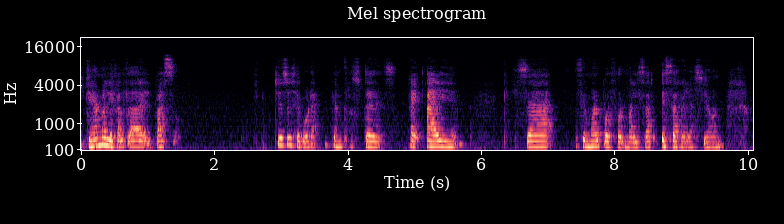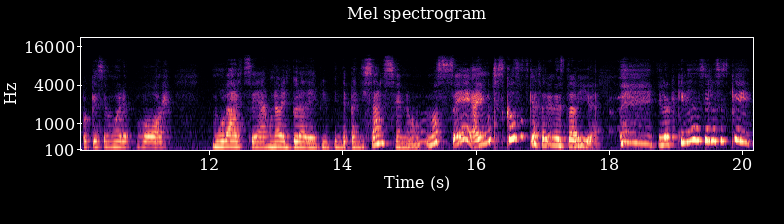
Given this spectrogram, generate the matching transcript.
y que nada más le falta dar el paso. Yo estoy segura que entre ustedes hay alguien que quizá se muere por formalizar esa relación o que se muere por mudarse a una aventura de independizarse, ¿no? No sé, hay muchas cosas que hacer en esta vida. Y lo que quería decirles es que,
